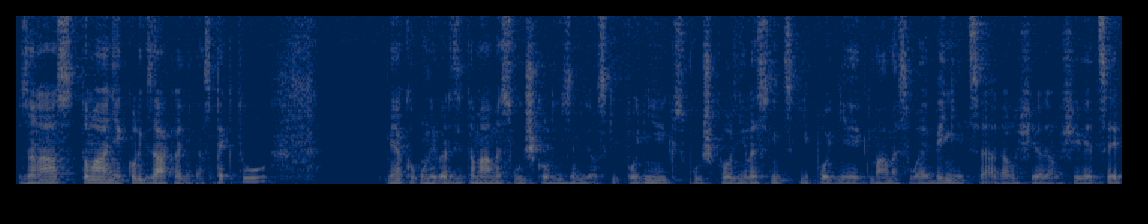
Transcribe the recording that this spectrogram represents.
Za nás to má několik základních aspektů. My jako univerzita máme svůj školní zemědělský podnik, svůj školní lesnický podnik, máme svoje vinice a další a další věci,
